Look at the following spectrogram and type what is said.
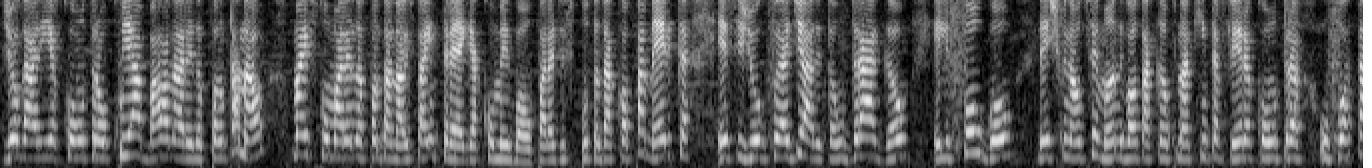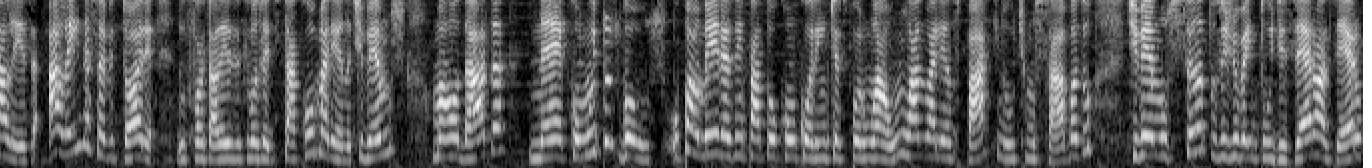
jogaria contra o Cuiabá lá na Arena Pantanal, mas como a Arena Pantanal está entregue à Comembol para a disputa da Copa América, esse jogo foi adiado. Então o Dragão, ele folgou deste final de semana e volta a campo na quinta-feira contra o Fortaleza. Além dessa vitória do Fortaleza que você destacou, Mariana, tivemos uma rodada né, com muitos gols. O Palmeiras empatou com o Corinthians por 1 a 1 lá no Allianz Parque no último sábado. Tivemos Santos e Juventude 0 a 0.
